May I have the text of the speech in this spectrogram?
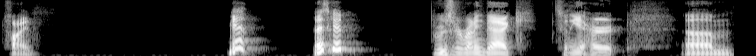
fine. Yeah, that's good. Bruiser running back. It's going to get hurt. Um,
